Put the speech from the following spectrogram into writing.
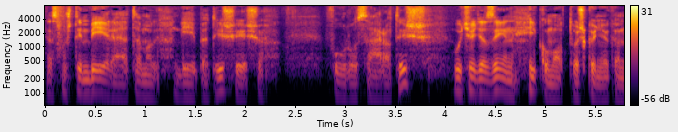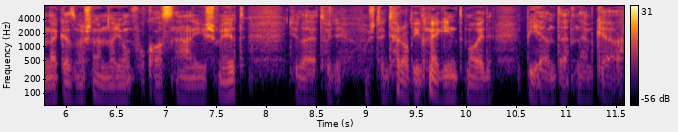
Ezt most én béreltem a gépet is, és a fúrószárat is. Úgyhogy az én hikomattos könyökömnek ez most nem nagyon fog használni ismét. Úgyhogy lehet, hogy most egy darabig megint majd pihentetnem kell.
